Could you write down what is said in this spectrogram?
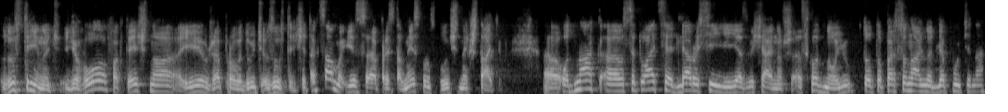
зустрінуть його фактично і вже проведуть зустрічі. Так само і з представництвом Сполучених Штатів. Однак ситуація для Росії є звичайно ж складною, тобто персонально для Путіна,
